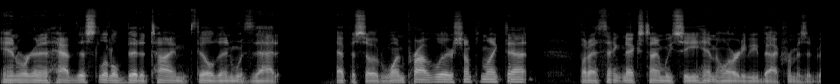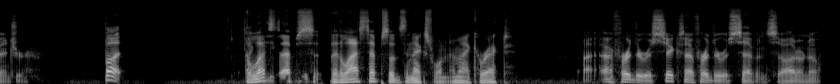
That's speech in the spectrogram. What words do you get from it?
and we're going to have this little bit of time filled in with that episode one probably or something like that. But I think next time we see him, he'll already be back from his adventure. The last episode, the last episode's the next one. Am I correct? I've heard there was six. I've heard there was seven. So I don't know.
